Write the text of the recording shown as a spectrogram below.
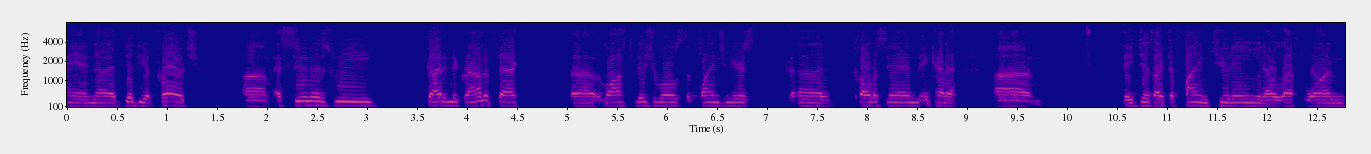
and did the approach. Um, as soon as we got into ground effect, lost visuals. The flight engineers called us in and kind of um, they did like the fine tuning, you know, left one,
